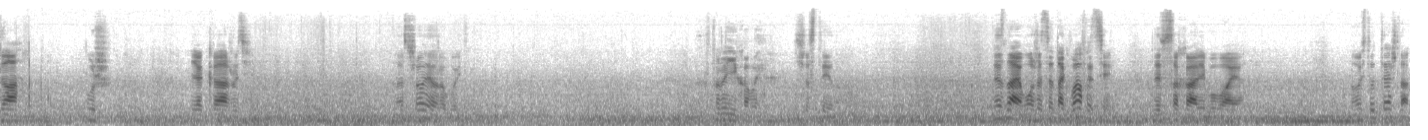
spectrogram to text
Да. Уж, як кажуть. На що я робити? Переїхали частину. Не знаю, може це так в Африці, десь в Сахарі буває. Ну ось тут теж так.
